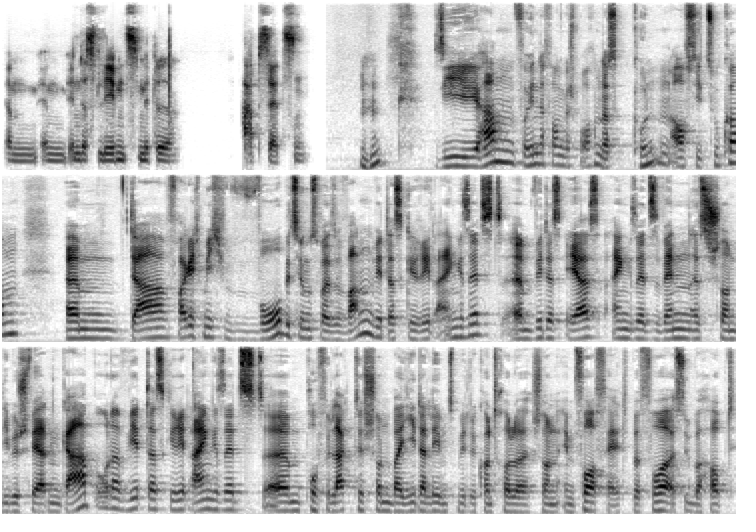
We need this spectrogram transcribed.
im, im, in das Lebensmittel absetzen. Mhm. Sie haben vorhin davon gesprochen, dass Kunden auf Sie zukommen. Ähm, da frage ich mich, wo bzw. wann wird das Gerät eingesetzt? Ähm, wird es erst eingesetzt, wenn es schon die Beschwerden gab oder wird das Gerät eingesetzt ähm, prophylaktisch schon bei jeder Lebensmittelkontrolle schon im Vorfeld, bevor es überhaupt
